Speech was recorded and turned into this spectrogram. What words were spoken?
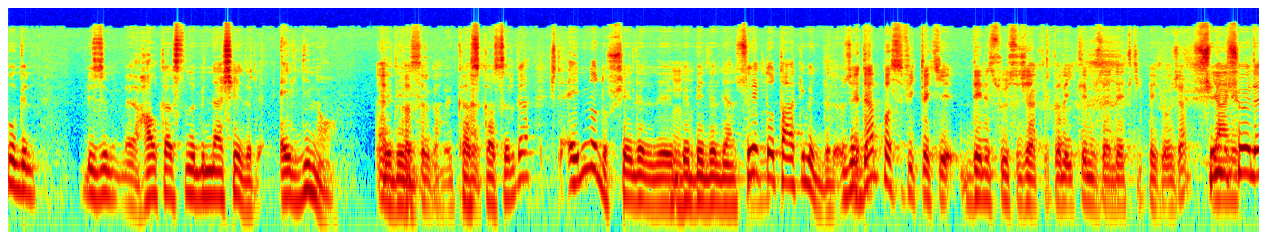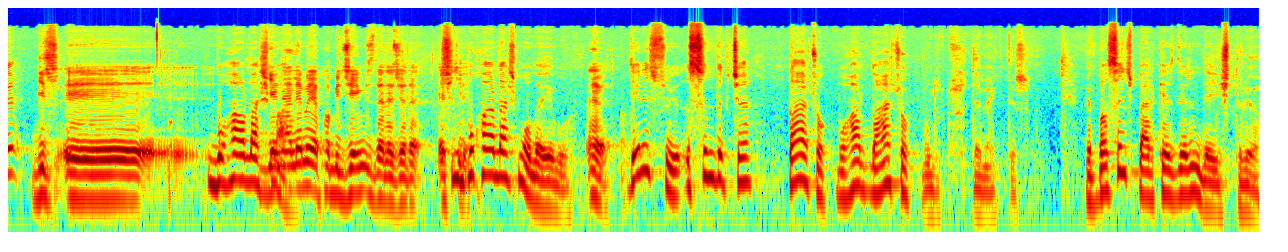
Bugün bizim e, halk arasında bilinen şeydir. El Nino. Evet, dediğimiz- kasırga. Kas, Evet. Kasırga. İşte El Nino'dur şeyleri e, belirleyen. Sürekli o takip edilir. Özellikle Neden Pasifik'teki deniz suyu sıcaklıkları iklim üzerinde etkili peki hocam? Şimdi şöyle- bir e, buharlaşma. genelleme yapabileceğimiz derecede etkili. Şimdi buharlaşma olayı bu. Evet. Deniz suyu ısındıkça daha çok buhar, daha çok bulut demektir. Ve basınç merkezlerini değiştiriyor.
